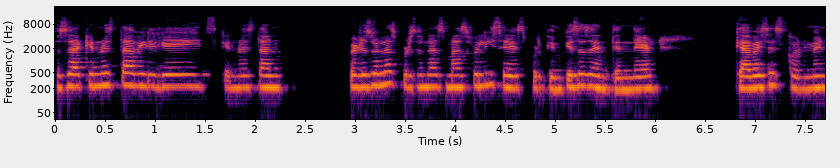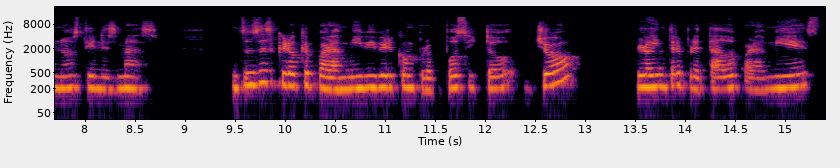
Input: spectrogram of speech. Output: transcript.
O sea, que no está Bill Gates, que no están, pero son las personas más felices porque empiezas a entender que a veces con menos tienes más. Entonces creo que para mí vivir con propósito, yo lo he interpretado para mí es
